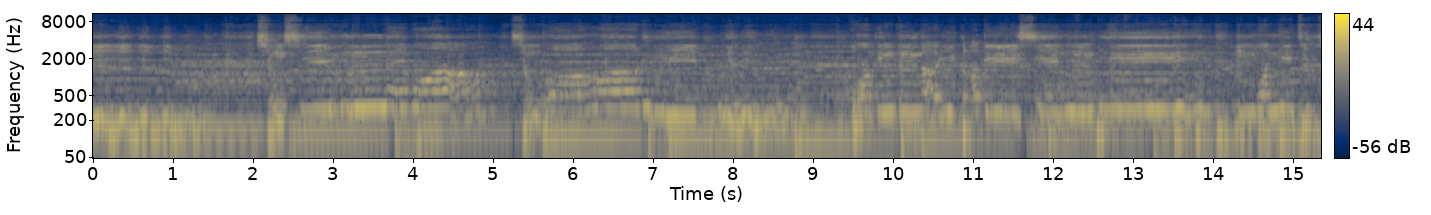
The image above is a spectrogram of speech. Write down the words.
意，伤心的我想予你开，赶紧回来家己身边，不愿意一阵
